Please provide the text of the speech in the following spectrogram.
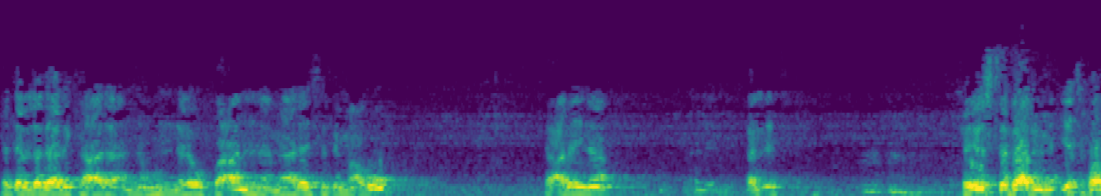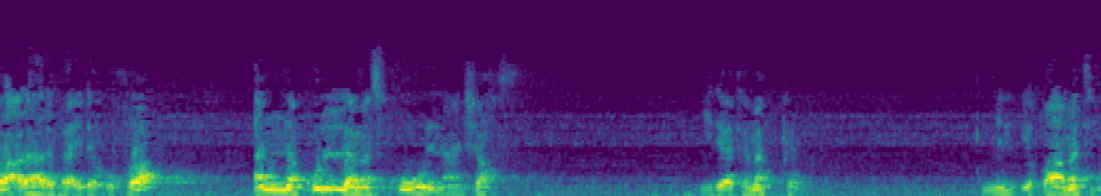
فدل ذلك على أنهن لو فعلن ما ليس بمعروف فعلينا الإثم. فيستفاد يتفرع على هذا فائدة أخرى. أن كل مسؤول عن شخص إذا تمكن من إقامته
